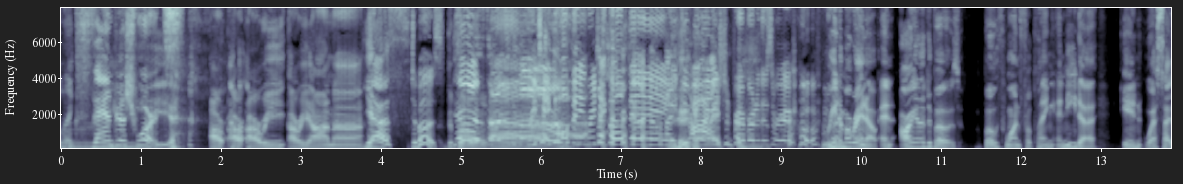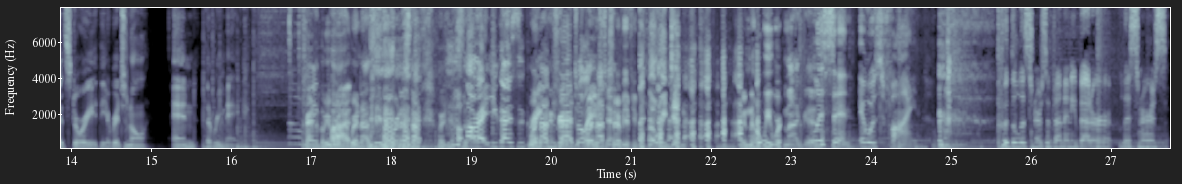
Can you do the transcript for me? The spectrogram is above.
Like Sandra Schwartz. Ar- Ar- Ari Ariana Yes. DeBose. DeBose. Yes, Uh, retake the whole thing. Retake the whole thing. Animation for everyone in this room. Rita Moreno and Ariana DeBose both won for playing Anita in West Side Story, the original and the remake. Friend of the we pod. were, we're not. We're just not. We're, just, All right, you guys did we're great. not. Triv- Congratulations. we're not trivia people. No, we didn't. no, we were not good. Listen, it was fine. Could the listeners have done any better? Listeners?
